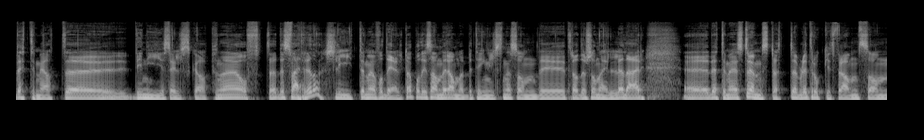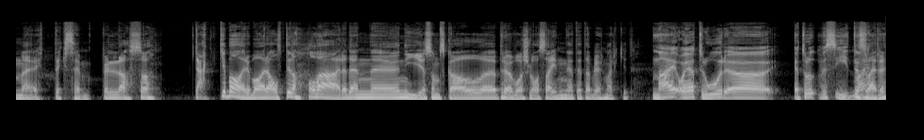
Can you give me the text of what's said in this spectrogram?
dette med at eh, de nye selskapene ofte, dessverre, da, sliter med å få delta på de samme rammebetingelsene som de tradisjonelle. Der eh, dette med strømstøtte ble trukket fram som et eksempel. altså det er ikke bare bare alltid da, å være den uh, nye som skal uh, prøve å slå seg inn i et etablert marked. Nei, og jeg tror, uh, jeg tror ved siden av Dessverre.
